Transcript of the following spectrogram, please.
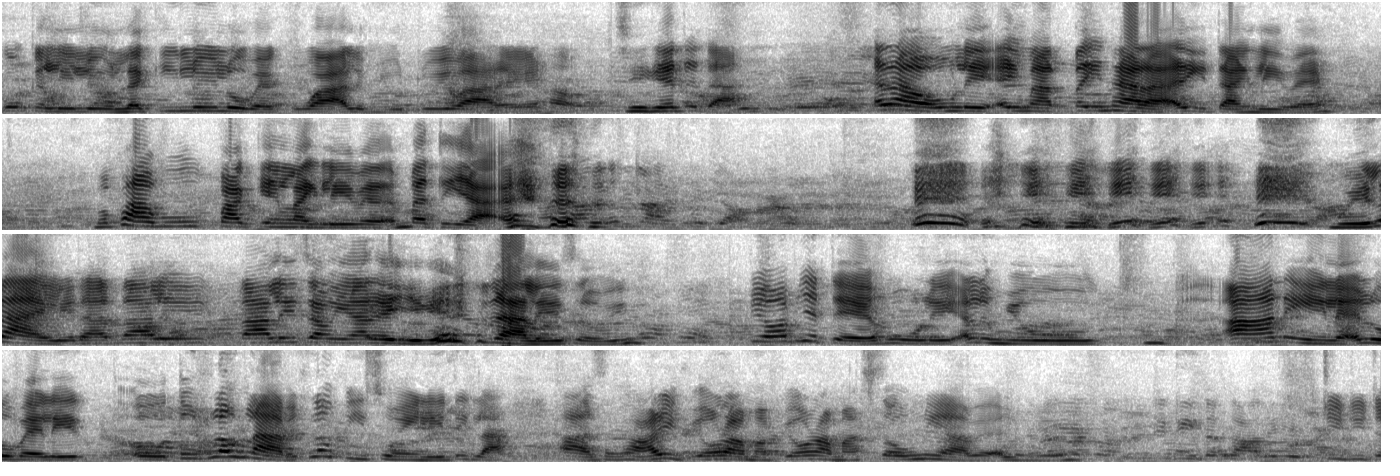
ကိုကလေးလေးကိုလက်ကီးလေးလိုပဲကိုကအဲ့လိုမျိုးတွေးပါတယ်ဟုတ်ရေခဲတက်တာအဲ့ဒါအောင်လေအိမ်မှာတိမ့်ထားတာအဲ့ဒီအတိုင်းလေးပဲမဖောက်ဘူးပါကင်လိုက်လေးပဲအမှတ်တရ မွေးလာရင်လေဒါသားလေးသားလေးကြောင့်ရတဲ့ရေခဲတာလေးဆိုပြီးပြောပြတယ်ဟိုလေအဲ့လိုမျိုးအားနေရင်လည်းအဲ့လိုပဲလေဟိုသူလှုပ်လာပြီလှုပ်ပြီဆိုရင်လေတိလားအာစကားတွေပြောတာမှပြောတာမှစုံနေရပဲအဲ့လိုမျိုးတီတီတတာလေးတီတီတ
